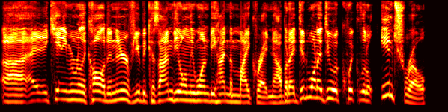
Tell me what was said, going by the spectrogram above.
Uh, I can't even really call it an interview because I'm the only one behind the mic right now, but I did want to do a quick little intro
